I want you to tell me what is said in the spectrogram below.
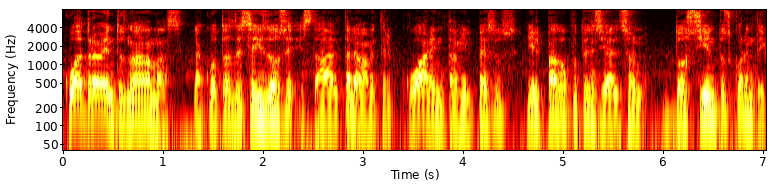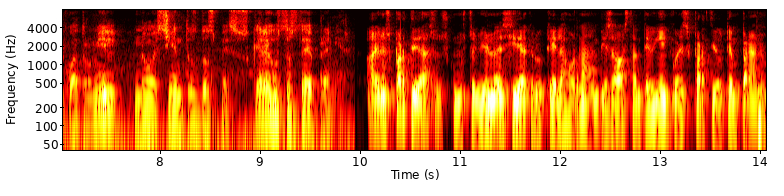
Cuatro eventos nada más. La cuota es de 6.12, está alta, le va a meter 40 mil pesos y el pago potencial son 244 mil 902 pesos. ¿Qué le gusta a usted de Premier? Hay unos partidazos, como usted bien lo decía, creo que la jornada empieza bastante bien con ese partido temprano.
